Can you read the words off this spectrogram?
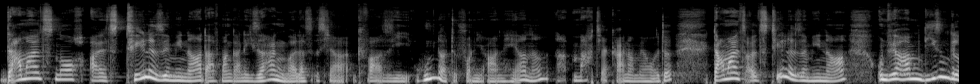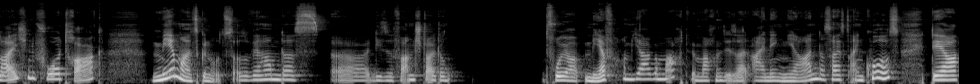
Damals noch als Teleseminar, darf man gar nicht sagen, weil das ist ja quasi hunderte von Jahren her, ne? Macht ja keiner mehr heute. Damals als Teleseminar. Und wir haben diesen gleichen Vortrag mehrmals genutzt. Also wir haben das, äh, diese Veranstaltung früher mehrfach im Jahr gemacht. Wir machen sie seit einigen Jahren. Das heißt, ein Kurs, der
